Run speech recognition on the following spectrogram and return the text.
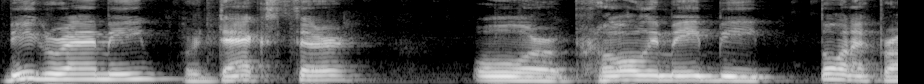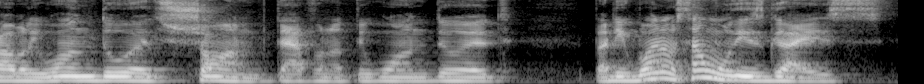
Big Ramy or Dexter or probably maybe Bonac probably won't do it. Sean definitely won't do it. But if one of some of these guys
